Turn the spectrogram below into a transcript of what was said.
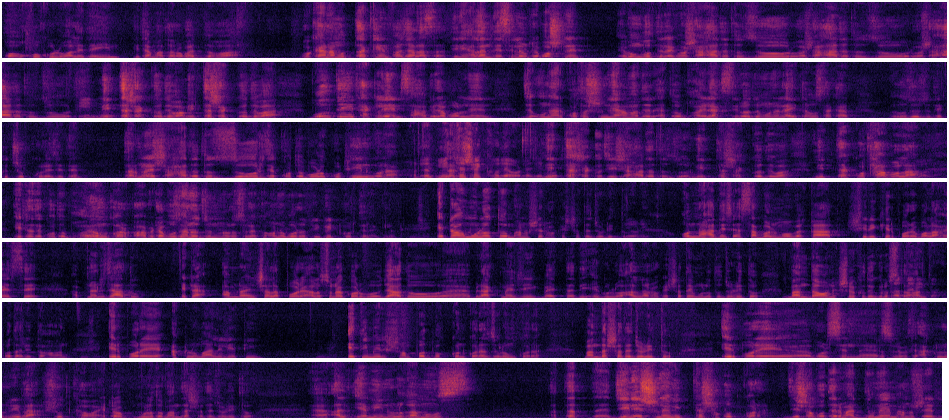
ওয়া উকুকুল ওয়ালিদাইন পিতামাতার অবাধ্য হওয়া। ওকানা মুত্তাকিয়ান ফাজালাসা তিনি হেলান দিয়েছিলেন উঠে বসলেন এবং বলতে লাগলেন শাহাদাতু জুর ওয়া শাহাদাতু জুর ওয়া শাহাদাতু জুর মিথ্যা সাক্ষ্য দেওয়া মিথ্যা সাক্ষ্য দেওয়া বলতেই থাকলেন সাহাবীরা বললেন যে ওনার কথা শুনে আমাদের এত ভয় লাগছিল যে মনে লাইতাহু সাকাত। হুজুর যদি একটু চুপ করে যেতেন। তার মানে শাহাদাতু জুর যে কত বড় কঠিন অর্থাৎ মিথ্যা সাক্ষ্য দেওয়াটা মিথ্যা সাক্ষ্য জি শাহাদাতু জুর মিথ্যা সাক্ষ্য দেওয়া মিথ্যা কথা বলা এটাতে কত ভয়ঙ্কর পাপ এটা বোঝানোর জন্য রসুল এখন অনবরত রিপিট করতে লাগলেন। এটাও মূলত মানুষের হকের সাথে জড়িত। জড়িত। অন্য হাদিসে সাবল মোবেকাত শিরিকের পরে বলা হয়েছে আপনার জাদু এটা আমরা ইনশাল্লাহ পরে আলোচনা করব। জাদু ব্ল্যাক ম্যাজিক বা ইত্যাদি এগুলো আল্লাহর হকের সাথে মূলত জড়িত। বান্দা অনেক সময় ক্ষতিগ্রস্ত হন প্রতারিত হন। এরপরে আকলু মাল ইতিম এতিমের সম্পদ ভক্ষণ করা জুলুম করা বান্দার সাথে জড়িত। এরপরে বলছেন রসুল আকলুর রিবা সুদ খাওয়া এটা মূলত বান্দার সাথে জড়িত। আল ইয়ামিনুল গামুস অর্থাৎ জেনে শুনে মিথ্যা শপথ করা যে শপথের মাধ্যমে মানুষের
